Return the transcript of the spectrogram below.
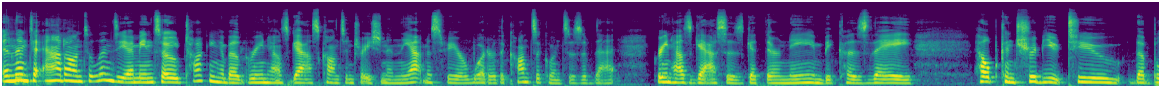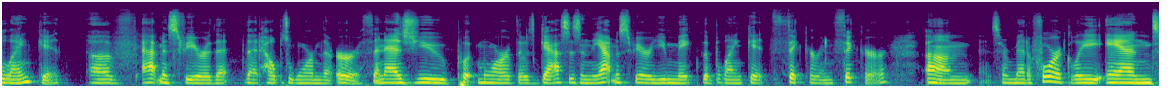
And then to add on to Lindsay, I mean, so talking about greenhouse gas concentration in the atmosphere, what are the consequences of that? Greenhouse gases get their name because they help contribute to the blanket of atmosphere that, that helps warm the earth. And as you put more of those gases in the atmosphere, you make the blanket thicker and thicker, um, so metaphorically, and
